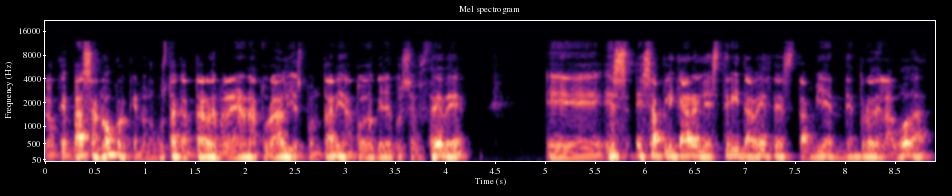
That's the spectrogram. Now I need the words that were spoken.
lo que pasa, ¿no? Porque nos gusta captar de manera natural y espontánea todo aquello que sucede. Eh, es, aplicar el street a veces también dentro de la boda.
